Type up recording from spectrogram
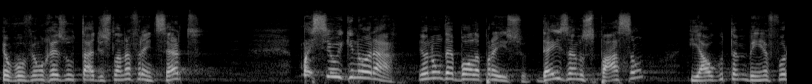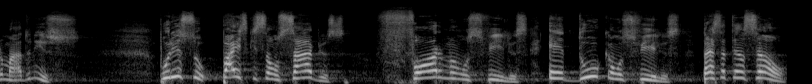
eu vou ver um resultado disso lá na frente, certo? Mas se eu ignorar, eu não der bola para isso, 10 anos passam e algo também é formado nisso. Por isso, pais que são sábios, formam os filhos, educam os filhos. Presta atenção,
